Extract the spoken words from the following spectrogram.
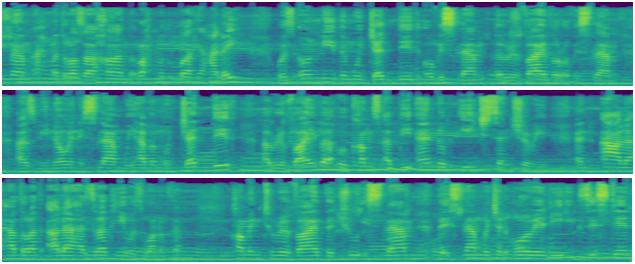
Imam Ahmad Raza Khan rahmatullahi alayh was only the mujaddid of Islam, the reviver of Islam. As we know in Islam, we have a mujaddid, a reviver who comes at the end of each century. And A'la Hadrat Ala Hazrat, he was one of them. Coming to revive the true Islam, the Islam which had already existed,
